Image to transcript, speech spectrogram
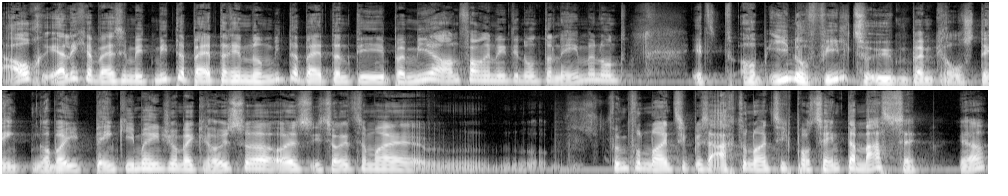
auch ehrlicherweise mit Mitarbeiterinnen und Mitarbeitern, die bei mir anfangen in den Unternehmen und jetzt habe ich noch viel zu üben beim Großdenken, aber ich denke immerhin schon mal größer als, ich sage jetzt einmal, 95 bis 98 Prozent der Masse. Ja?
